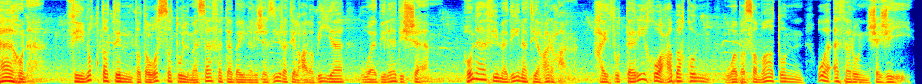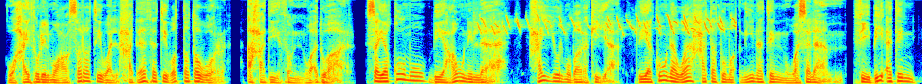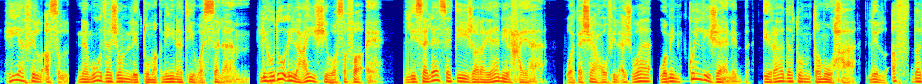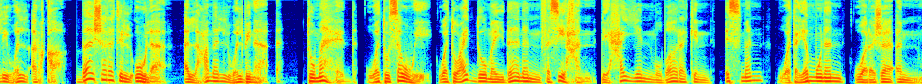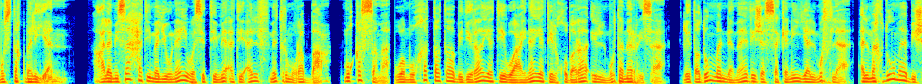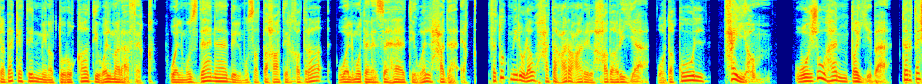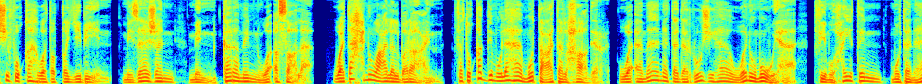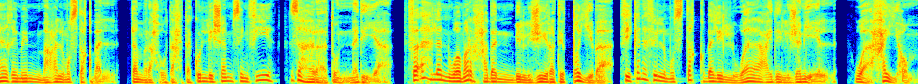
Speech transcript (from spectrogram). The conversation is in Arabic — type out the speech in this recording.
ها هنا في نقطة تتوسط المسافة بين الجزيرة العربية وبلاد الشام. هنا في مدينة عرعر حيث التاريخ عبق وبصمات وأثر شجي وحيث للمعاصرة والحداثة والتطور أحاديث وأدوار. سيقوم بعون الله حي المباركية. ليكون واحة طمأنينة وسلام. في بيئة هي في الأصل نموذج للطمأنينة والسلام لهدوء العيش وصفائه لسلاسة جريان الحياة وتشع في الأجواء ومن كل جانب إرادة طموحة للأفضل والأرقى. باشرت الأولى العمل والبناء. تمهد وتسوي وتعد ميدانا فسيحا لحي مبارك اسما وتيمنا ورجاء مستقبليا. على مساحة مليوني وستمائة ألف متر مربع مقسمة ومخططة بدراية وعناية الخبراء المتمرسة لتضم النماذج السكنية المثلى المخدومة بشبكة من الطرقات والمرافق والمزدانة بالمسطحات الخضراء والمتنزهات والحدائق. فتكمل لوحة عرعر الحضارية وتقول حيهم! وجوها طيبة ترتشف قهوة الطيبين مزاجا من كرم وأصالة. وتحنو على البراعم فتقدم لها متعة الحاضر وأمان تدرجها ونموها في محيط متناغم مع المستقبل. تمرح تحت كل شمس فيه زهرات ندية. فاهلا ومرحبا بالجيرة الطيبة في كنف المستقبل الواعد الجميل. وحيهم.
